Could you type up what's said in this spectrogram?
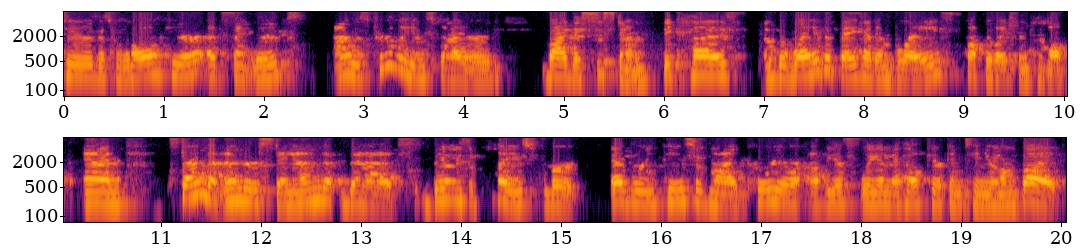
to this role here at St. Luke's, I was truly inspired by the system because of the way that they had embraced population health and starting to understand that there is a place for every piece of my career, obviously, in the healthcare continuum, but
